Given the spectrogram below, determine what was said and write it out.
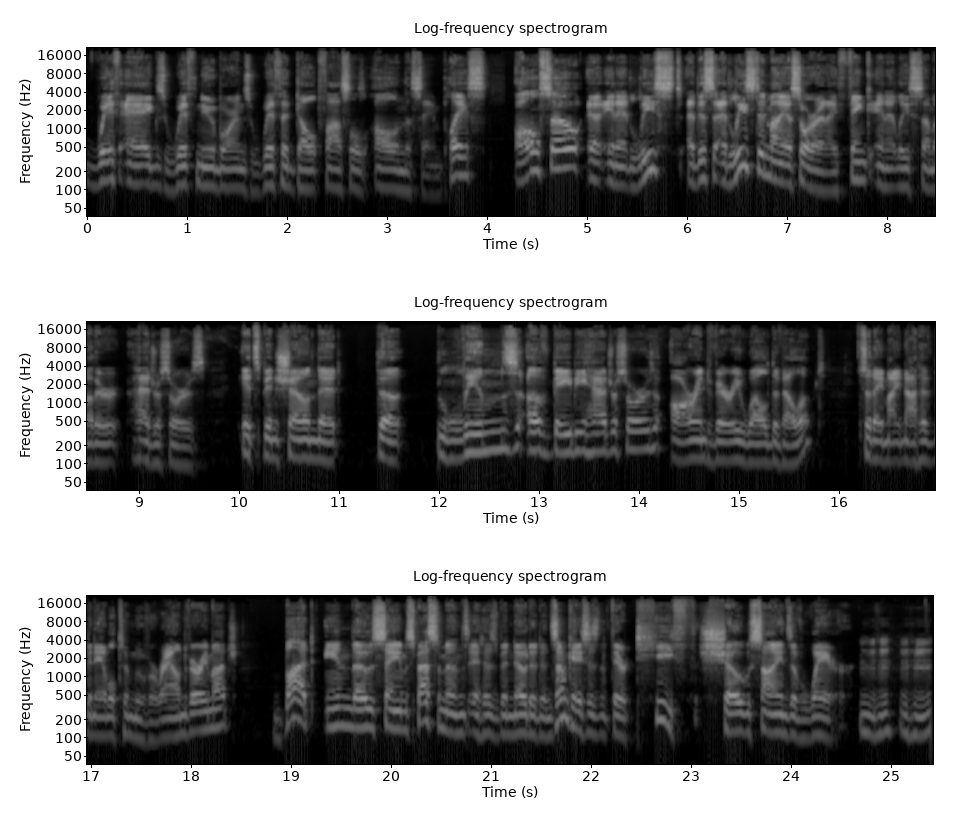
with eggs, with newborns, with adult fossils all in the same place. Also, uh, in at least at this at least in Maiasaura, and I think in at least some other hadrosaurs, it's been shown that the limbs of baby hadrosaurs aren't very well developed, so they might not have been able to move around very much. But in those same specimens, it has been noted in some cases that their teeth show signs of wear. Mm-hmm, mm-hmm.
